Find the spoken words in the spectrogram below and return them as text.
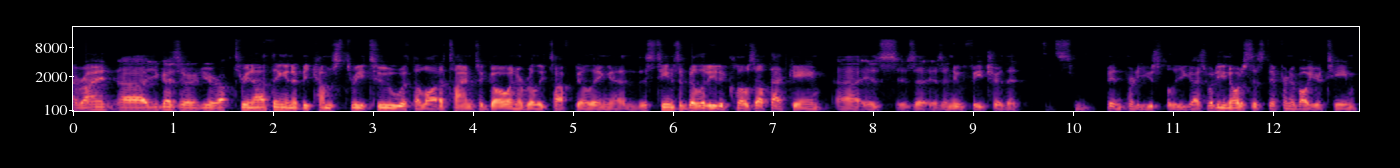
Hi Ryan, uh, you guys are you're up three nothing, and it becomes three two with a lot of time to go in a really tough building. Uh, this team's ability to close out that game uh, is is a is a new feature that's been pretty useful to you guys. What do you notice is different about your team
